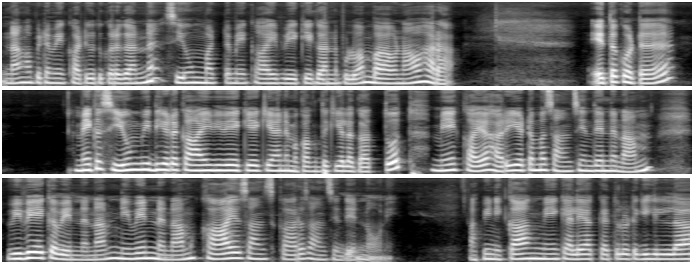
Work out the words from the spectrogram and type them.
නම් අපිට මේ කටයුතු කරගන්න සියුම් මට්ටමේ කාය විවේකයේ ගන්න පුළුවන් භාවනාව හරහා. එතකොට මේක සියුම් විදිහට කාය විවේකය කියන්නේ මොකක්ද කියලා ගත්තොත් මේ කය හරියටම සංසිඳෙන්න නම් විවේක වෙන්න නම් නිවෙන්න නම් කාය සංස්කාර සංසිඳෙන්න ඕනේ. අපි නිකන් මේ කැලයක් ඇතුළට ගිහිල්ලා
